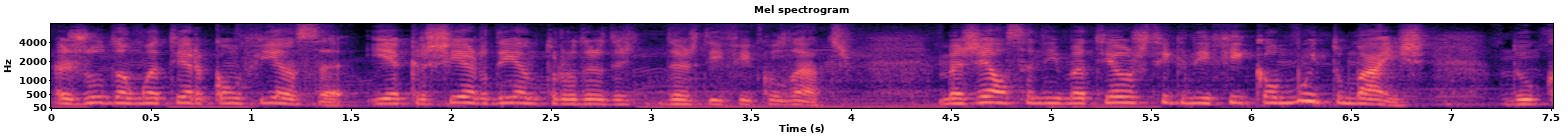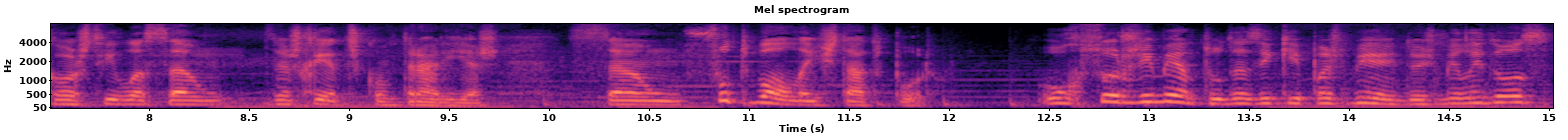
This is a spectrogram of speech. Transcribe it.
ajudam a ter confiança e a crescer dentro das dificuldades, mas Gelson e Mateus significam muito mais do que a oscilação das redes contrárias. São futebol em estado puro. O ressurgimento das equipas B em 2012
